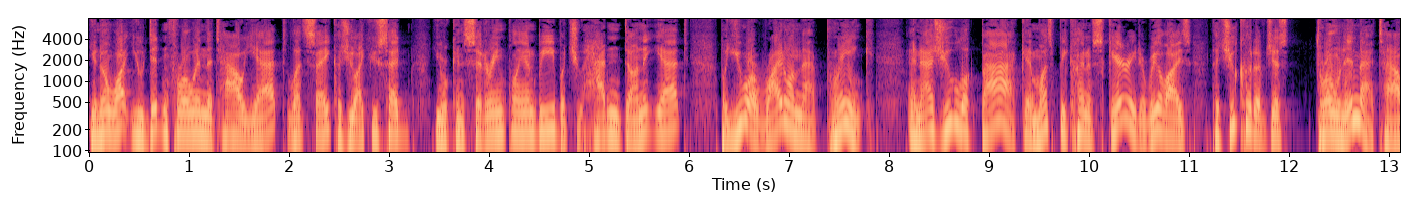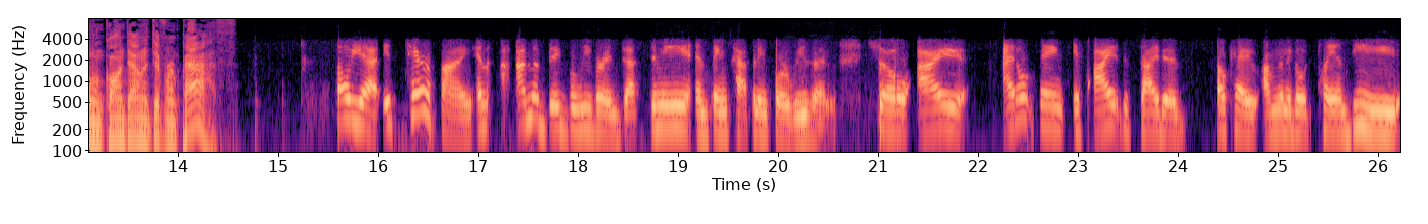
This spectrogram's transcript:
You know what? You didn't throw in the towel yet, let's say, because you, like you said, you were considering plan B, but you hadn't done it yet. But you were right on that brink. And as you look back, it must be kind of scary to realize that you could have just thrown in that towel and gone down a different path. Oh yeah, it's terrifying. And I'm a big believer in destiny and things happening for a reason. So I I don't think if I had decided, okay, I'm going to go with plan B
